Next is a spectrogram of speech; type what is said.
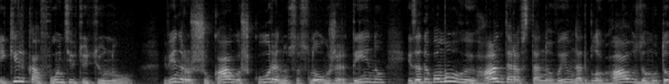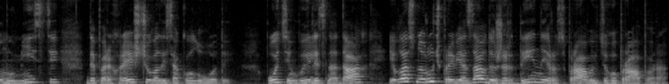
і кілька фунтів тютюну. Він розшукав ошкурену соснову жердину і за допомогою Гантера встановив над блокгаузом у тому місці, де перехрещувалися колоди. Потім виліз на дах і власноруч прив'язав до жердини і розправив цього прапора.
